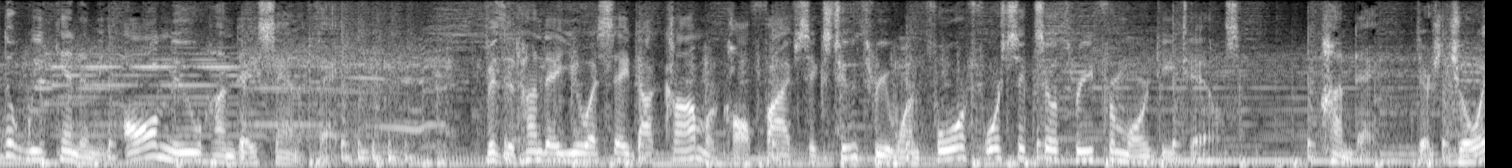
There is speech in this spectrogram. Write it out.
the weekend in the all new Hyundai Santa Fe. Visit HyundaiUSA.com or call 562 for more details. Hyundai, there's joy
